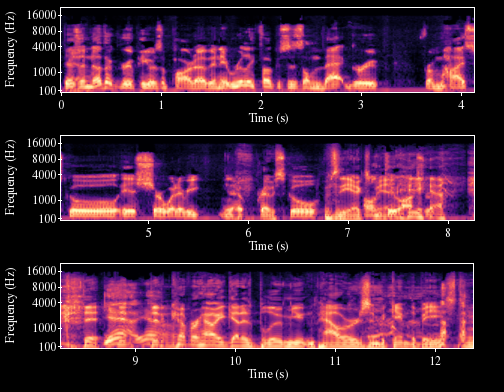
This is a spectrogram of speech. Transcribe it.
There's another group he was a part of, and it really focuses on that group from high school ish or whatever you you know prep school It was the X Men. yeah. Did, Yeah, did, yeah. Did it cover how he got his blue mutant powers and became the Beast?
